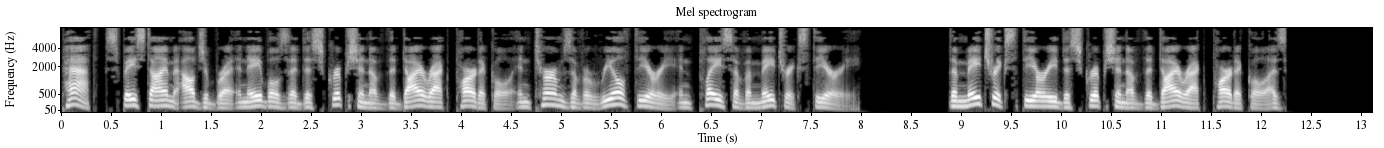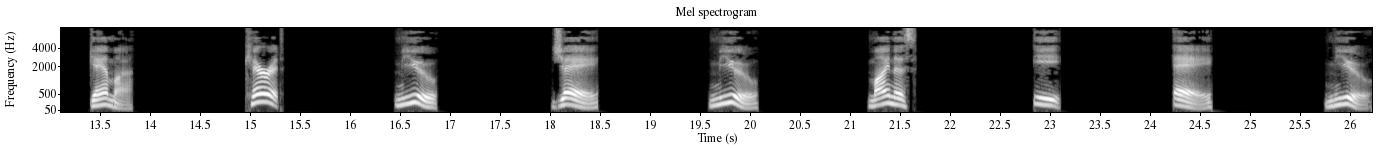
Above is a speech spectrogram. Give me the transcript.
path. Spacetime algebra enables a description of the Dirac particle in terms of a real theory in place of a matrix theory. The matrix theory description of the Dirac particle is gamma caret mu j mu minus e a mu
